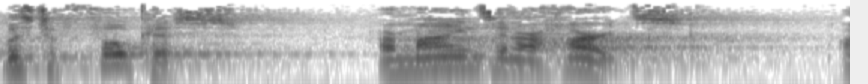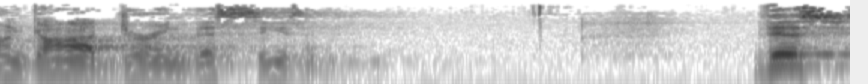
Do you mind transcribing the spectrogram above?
was to focus our minds and our hearts on God during this season. This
